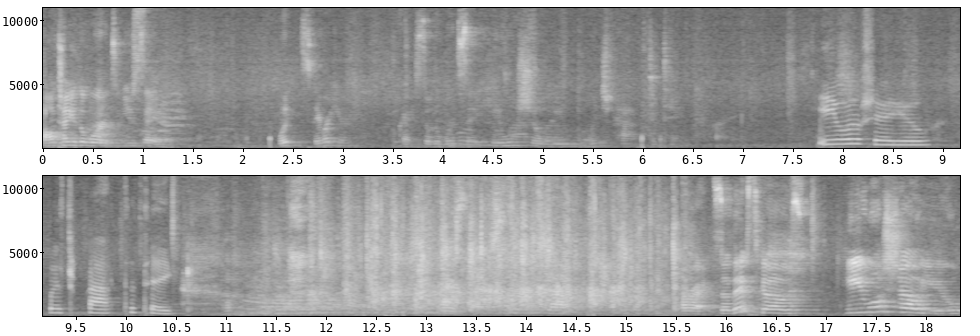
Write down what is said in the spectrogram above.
I'll tell you the words and you say it. Wait, stay right here. Okay, so the words say, He will show you which path to take. He will show you which path to take. All right, so this goes, He will show you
